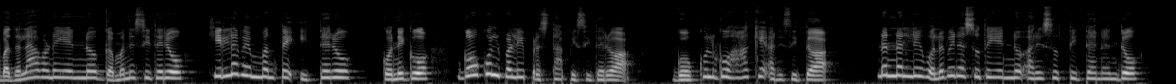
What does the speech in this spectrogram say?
ಬದಲಾವಣೆಯನ್ನು ಗಮನಿಸಿದರೂ, ಇಲ್ಲವೆಂಬಂತೆ ಇದ್ದರೂ ಕೊನೆಗೂ ಗೋಕುಲ್ ಬಳಿ ಪ್ರಸ್ತಾಪಿಸಿದರು. ಗೋಕುಲ್ಗೂ ಹಾಗೆ ಅನಿಸಿದ್ದ, ನನ್ನಲ್ಲಿ ಒಲವಿನ ಸುದೆಯನ್ನು ಅರಿಸುತ್ತಿದ್ದ ನಂದು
